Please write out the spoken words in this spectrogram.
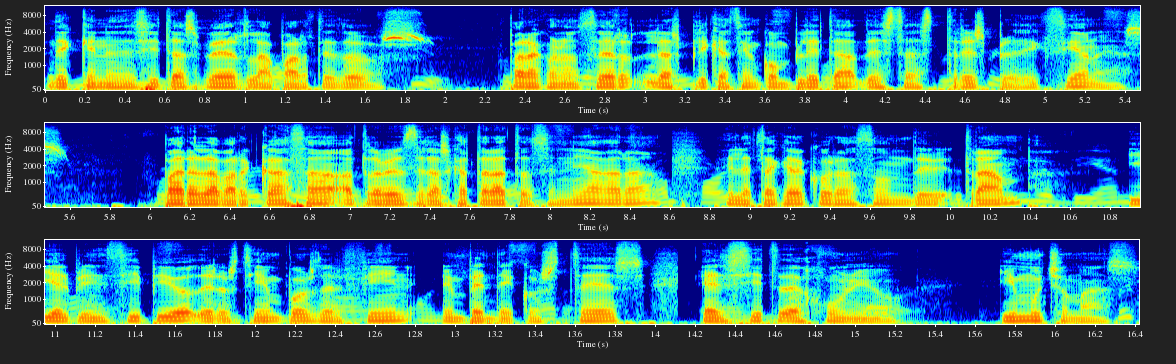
de que necesitas ver la parte 2 para conocer la explicación completa de estas tres predicciones. Para la barcaza a través de las cataratas del Niágara, el ataque al corazón de Trump y el principio de los tiempos del fin en Pentecostés el 7 de junio, y mucho más.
